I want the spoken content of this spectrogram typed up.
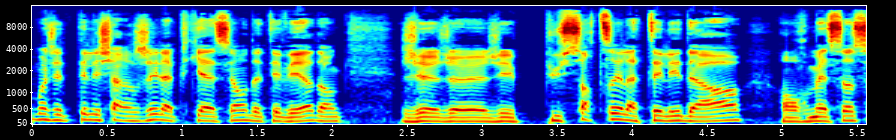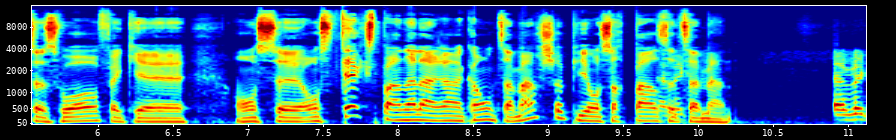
moi, j'ai téléchargé l'application de TVA, donc j'ai je, je, pu sortir la télé dehors. On remet ça ce soir. Fait que, on se, on se texte pendant la rencontre. Ça marche, puis on se reparle avec cette semaine. Avec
